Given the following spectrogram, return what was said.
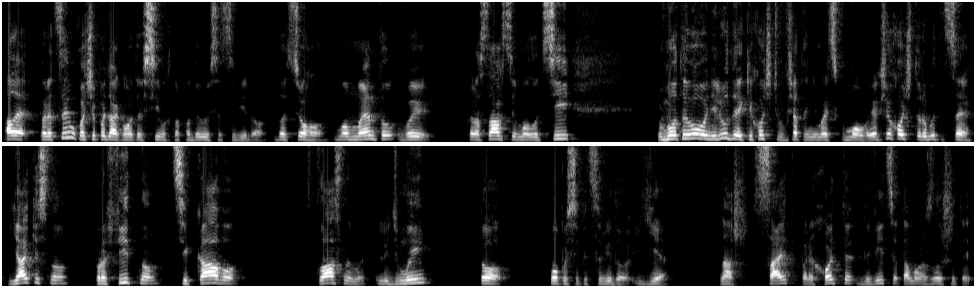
Але перед цим хочу подякувати всім, хто подивився це відео до цього моменту. Ви красавці, молодці, вмотивовані люди, які хочуть вивчати німецьку мову. Якщо хочете робити це якісно, профітно, цікаво, з класними людьми, то в описі під це відео є наш сайт. Переходьте, дивіться, там можна залишити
